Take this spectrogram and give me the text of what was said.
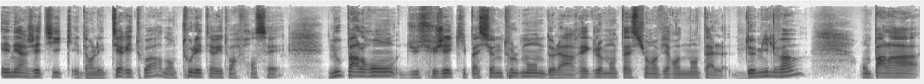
énergétique et dans les territoires, dans tous les territoires français. Nous parlerons du sujet qui passionne tout le monde, de la réglementation environnementale 2020. On parlera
